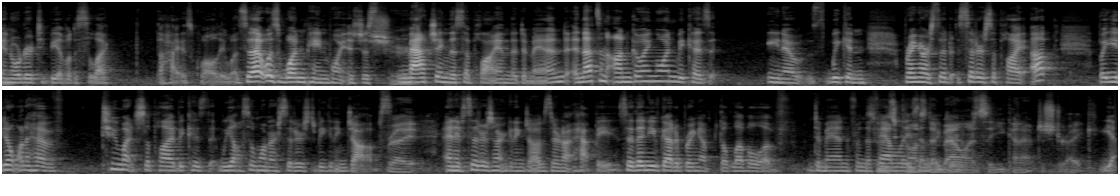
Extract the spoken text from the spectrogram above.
in order to be able to select the highest quality one. So that was one pain point is just Sure. matching the supply and the demand. And that's an ongoing one because you know, we can bring our sit- sitter supply up, but you don't want to have too much supply because we also want our sitters to be getting jobs. Right. And if sitters aren't getting jobs, they're not happy. So then you've got to bring up the level of demand from the so it's families and constant the balance groups. that you kind of have to strike. Yeah.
